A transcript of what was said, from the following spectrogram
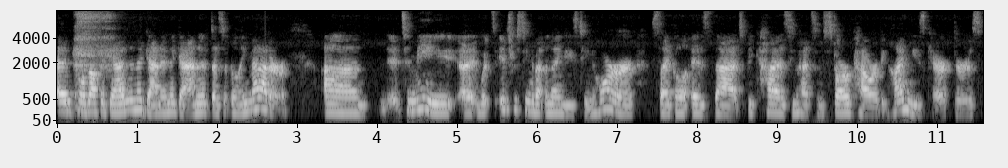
and killed off again and again and again and it doesn't really matter. Um, to me, uh, what's interesting about the 90s teen horror cycle is that because you had some star power behind these characters,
